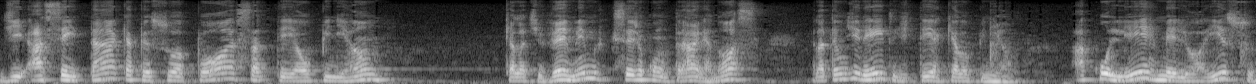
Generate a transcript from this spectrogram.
de aceitar que a pessoa possa ter a opinião que ela tiver, mesmo que seja contrária à nossa, ela tem o direito de ter aquela opinião. Acolher melhor isso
